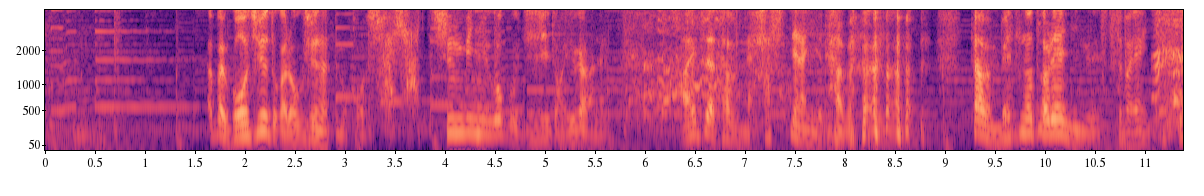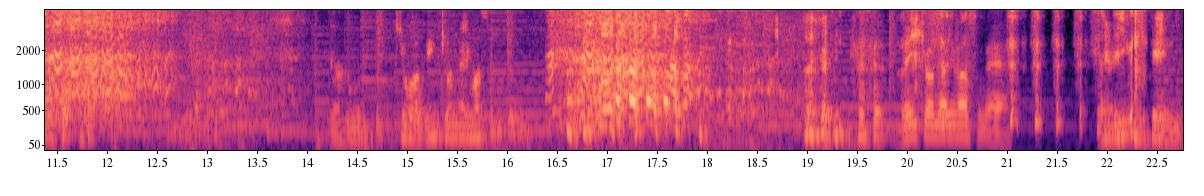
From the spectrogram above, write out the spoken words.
うん、やっぱり50とか60になってもこうシャシャって俊敏に動くじじいとかいるからね。あいつら多分ね走ってないんだよ多分。多分別のトレーニングで素早いんだよ。いや今日は勉強になります、本当に。勉強になりますね。自分先生に。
